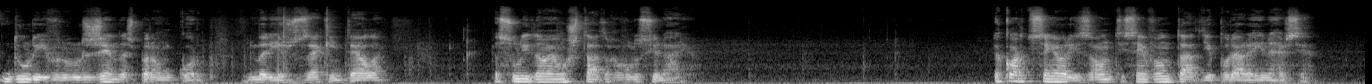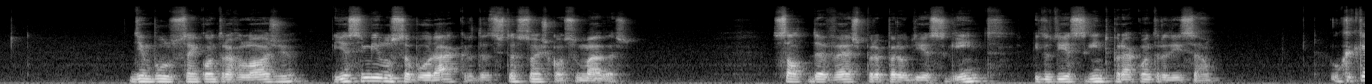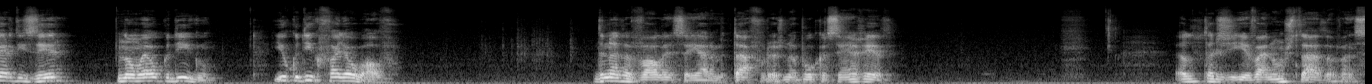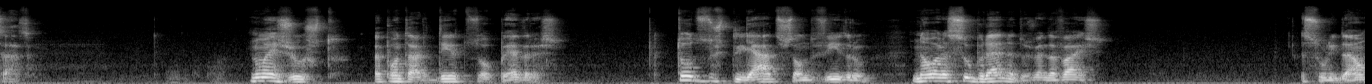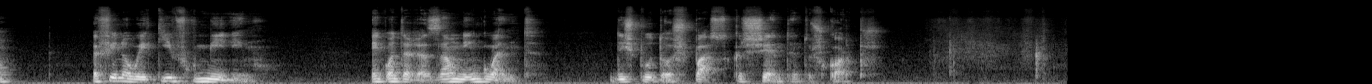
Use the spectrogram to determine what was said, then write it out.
do livro Legendas para um Corpo, de Maria José Quintela, a solidão é um estado revolucionário. Acordo sem horizonte e sem vontade de apurar a inércia. Deambulo sem contrarrelógio e assimilo o sabor acre das estações consumadas. Salto da véspera para o dia seguinte e do dia seguinte para a contradição. O que quer dizer não é o que digo, e o que digo falha ao alvo. De nada vale ensaiar metáforas na boca sem a rede. A letargia vai num estado avançado. Não é justo apontar dedos ou pedras. Todos os telhados são de vidro na hora soberana dos vendavais. A solidão afina o equívoco mínimo, enquanto a razão minguante disputa o espaço crescente entre os corpos.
